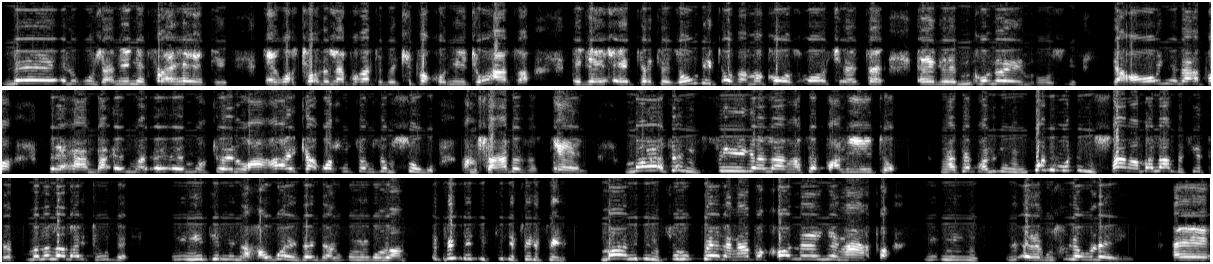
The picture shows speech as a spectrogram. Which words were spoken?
le elokunjaneni efrahead ekwasithole lapho kade bekhipha khona itho asa eke ephethe zonke into zamakhosi ojete eke imkhono yembusi ndawonye lapha behamba ema- e- emotweni wahayikha kwasho ukuthi kusebusuku amhlangabeza stand mase ngifika la ngasebhalito ngasebhalito ngibona imoto ngishanga amalambi siphefumulela la eduze ngithi mina hawukwenze njani uNkulunkulu wami. Iphinde iphinde iphinde iphinde manje ngithi ngifuna ukubela ngapha khona enye ngapha. Kusilewuleni eh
